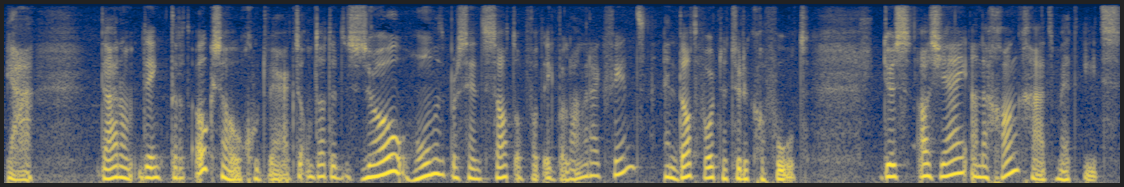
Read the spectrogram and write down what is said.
ja, daarom denk ik dat het ook zo goed werkte. Omdat het zo 100% zat op wat ik belangrijk vind. En dat wordt natuurlijk gevoeld. Dus als jij aan de gang gaat met iets,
